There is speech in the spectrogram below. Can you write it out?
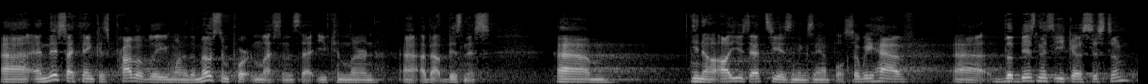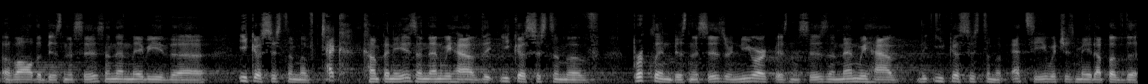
Uh, and this, I think, is probably one of the most important lessons that you can learn uh, about business. Um, you know, I'll use Etsy as an example. So we have uh, the business ecosystem of all the businesses, and then maybe the ecosystem of tech companies, and then we have the ecosystem of Brooklyn businesses or New York businesses, and then we have the ecosystem of Etsy, which is made up of the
